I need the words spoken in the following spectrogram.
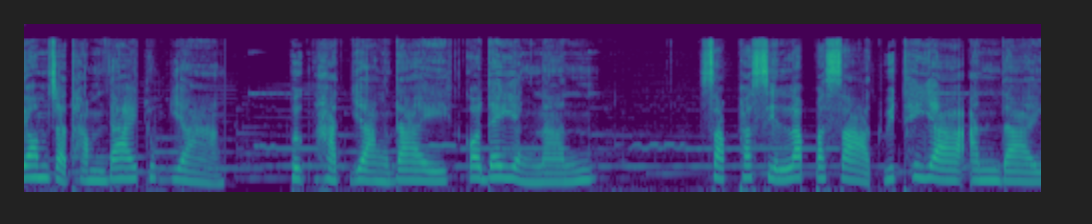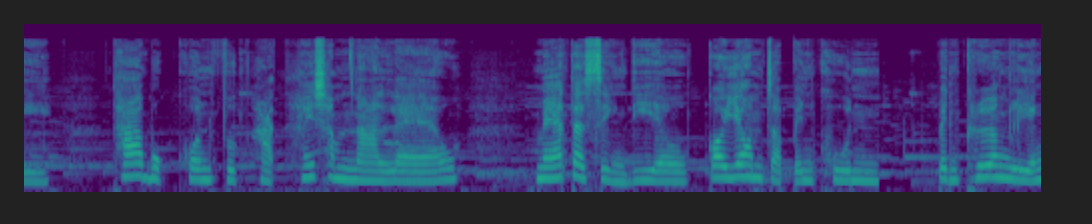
ย่อมจะทำได้ทุกอย่าง ฝึกหัดอย่างใดก็ได้อย่างนั้น สัพพศิลปศาสตร์วิทยาอันใด ถ้าบุคคลฝึกหัดให้ชำนาญแล้ว แม้แต่สิ่งเดียวก็ย่อมจะเป็นคุณ เป็นเครื่องเลี้ยง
